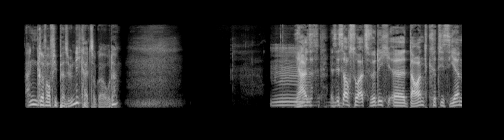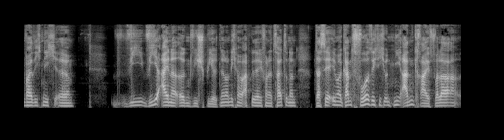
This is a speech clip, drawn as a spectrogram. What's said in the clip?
Angriff auf die Persönlichkeit sogar, oder? Mm. Ja, es ist, es ist auch so, als würde ich äh, dauernd kritisieren, weil ich nicht, äh, wie, wie einer irgendwie spielt. Ne? Noch nicht mal abgesehen von der Zeit, sondern dass er immer ganz vorsichtig und nie angreift, weil er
